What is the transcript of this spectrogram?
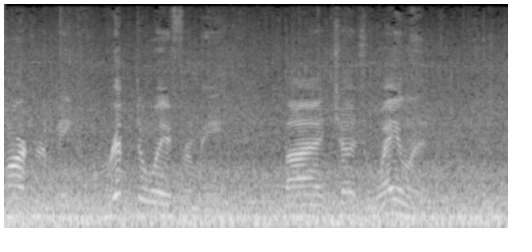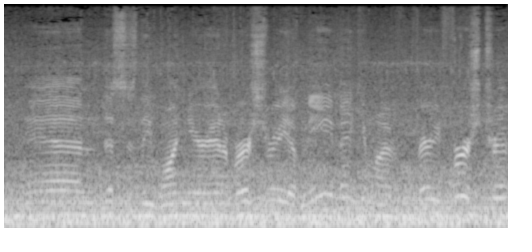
Parker being ripped away from me by Judge Whalen and this is the one year anniversary of me making my very first trip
